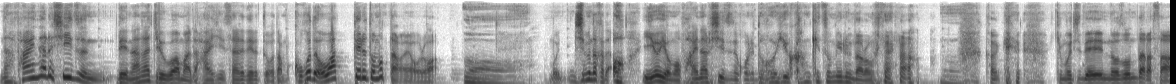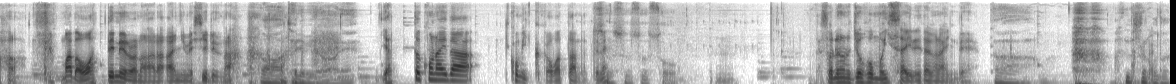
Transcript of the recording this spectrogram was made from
なファイナルシーズンで75話まで配信されてるってことはもうここで終わってると思ったのね俺は。あもう自分の中であいよいよもうファイナルシーズンでこれどういう完結を見るんだろうみたいな。あ、うん、気持ちで臨んだらさまだ終わってねえのなアニメシリーズな。あ、テレビはね。やっとこの間コミックが終わったんだってね。そうそうそうそう。それの情報も一切入れたくないんで。ああ。なるほど。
